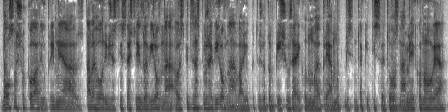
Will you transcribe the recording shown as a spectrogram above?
bol som šokovaný úprimne a stále hovorím, že s tým sa ešte niekto vyrovná, ale späť sa s tým už aj vyrovnávajú, pretože o tom píšu už aj ekonómovia priamo, myslím takí tí svetovo známi ekonómovia,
